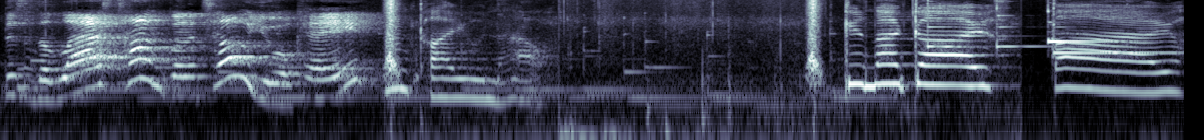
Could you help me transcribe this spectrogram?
This is the last time I'm gonna tell you, okay? I'm tired now. Good night, guys. Bye.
